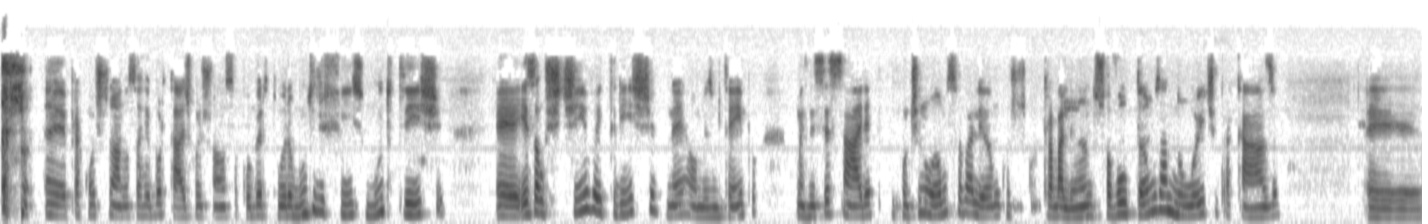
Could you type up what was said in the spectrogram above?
é, para continuar nossa reportagem continuar nossa cobertura. Muito difícil muito triste é, exaustiva e triste né ao mesmo tempo mas necessária, e continuamos trabalhando, trabalhando só voltamos à noite para casa, é,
